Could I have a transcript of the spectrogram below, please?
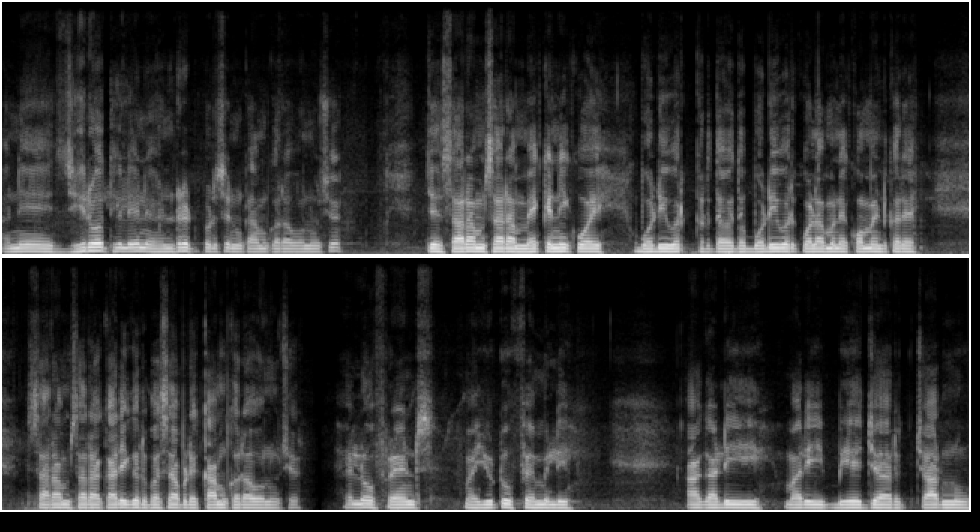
અને ઝીરોથી લઈને હંડ્રેડ પર્સન્ટ કામ કરાવવાનું છે. જે સારામાં સારા મેકેનિક હોય બોડી વર્ક કરતા હોય તો બોડી વર્કવાળા મને કોમેન્ટ કરે. સારામાં સારા કારીગર પાસે આપણે કામ કરાવવાનું છે. Hello friends my YouTube family આ ગાડી મારી બે હજાર ચારનું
